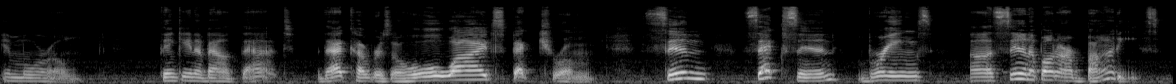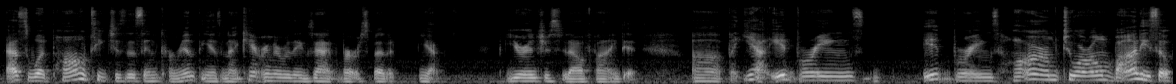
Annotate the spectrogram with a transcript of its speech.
immoral thinking about that. That covers a whole wide spectrum. Sin, sex sin, brings uh, sin upon our bodies. That's what Paul teaches us in Corinthians, and I can't remember the exact verse, but yeah, if you're interested, I'll find it. Uh, but yeah, it brings it brings harm to our own body. So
